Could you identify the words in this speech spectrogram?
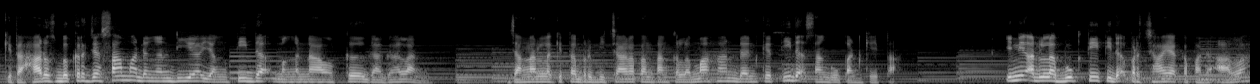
Kita harus bekerja sama dengan Dia yang tidak mengenal kegagalan. Janganlah kita berbicara tentang kelemahan dan ketidaksanggupan kita. Ini adalah bukti tidak percaya kepada Allah,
